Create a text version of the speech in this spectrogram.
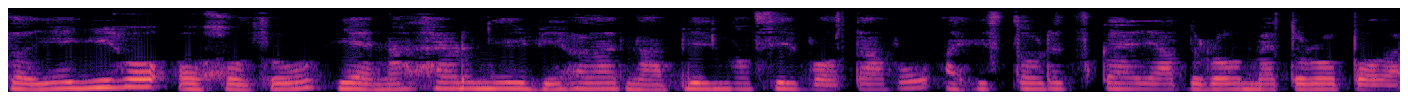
Z jejího ochozu je nádherný výhled na plynový Vltavu a historické jádro metropole.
